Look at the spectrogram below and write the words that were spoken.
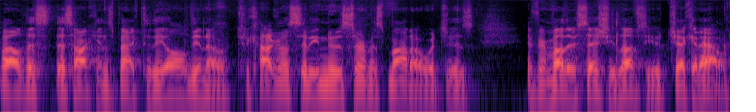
Well, this, this harkens back to the old, you know, Chicago City News Service motto, which is if your mother says she loves you, check it out.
